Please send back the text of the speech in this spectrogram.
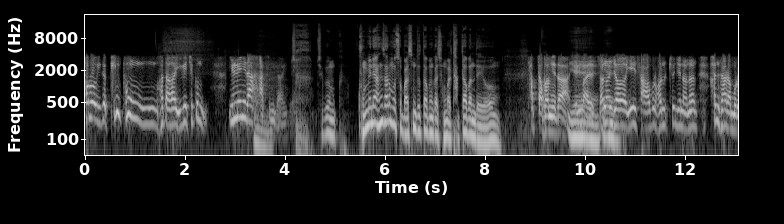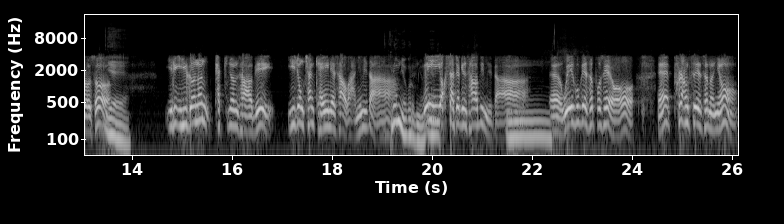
서로 이게 핑퐁 하다가 이게 지금 1년이 다 갔습니다. 이게. 지금 국민의 한 사람으로서 말씀 듣다 보니까 정말 답답한데요. 답답합니다. 예, 정말 저는 예. 저이 사업을 하는- 추진하는 한 사람으로서 예. 이, 이거는 100주년 사업이 이종찬 개인의 사업 아닙니다. 그럼요, 그럼요. 이게 예. 이 역사적인 사업입니다. 음. 예, 외국에서 보세요. 예, 프랑스에서는요,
